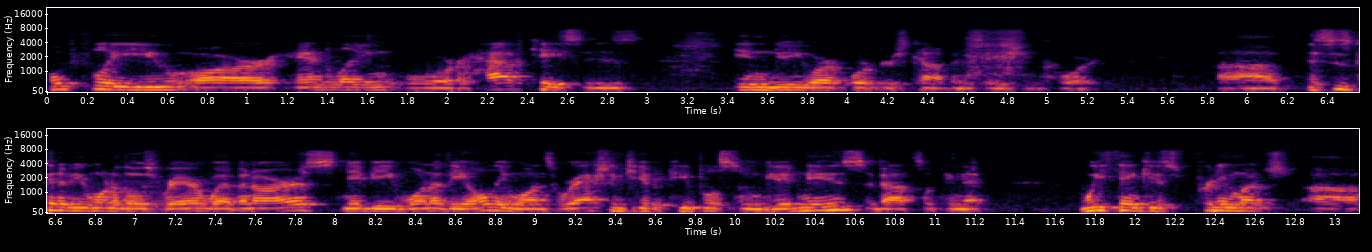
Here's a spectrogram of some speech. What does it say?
hopefully you are handling or have cases in New York Workers' Compensation Court. Uh, this is going to be one of those rare webinars, maybe one of the only ones where we actually give people some good news about something that we think is pretty much uh,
